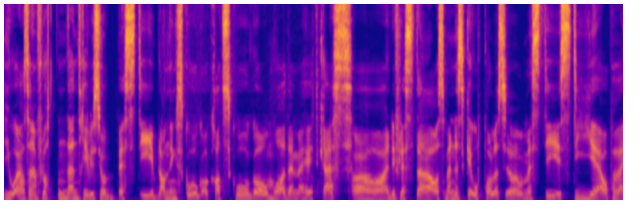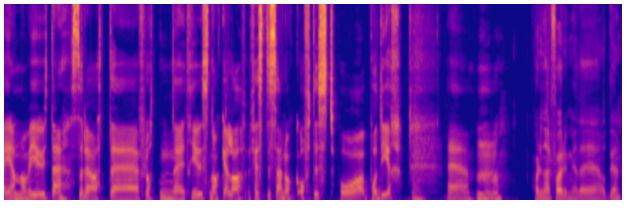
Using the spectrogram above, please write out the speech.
Jo, altså den Flåtten den trives jo best i blandingsskog og krattskog og områder med høyt gress. Og de fleste av oss mennesker oppholdes jo mest i stier og på veien når vi er ute. Så det at eh, flåtten trives nok, eller fester seg nok oftest på, på dyr. Mm. Eh, mm. Har du noen erfaring med det, Oddbjørn?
